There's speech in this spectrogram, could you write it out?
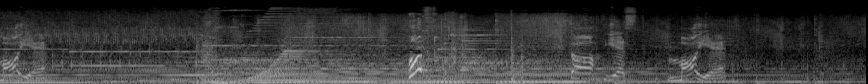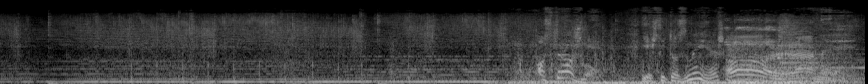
moje. To jest moje. Ostrożnie. Jeśli to zmyjesz... O, rany.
